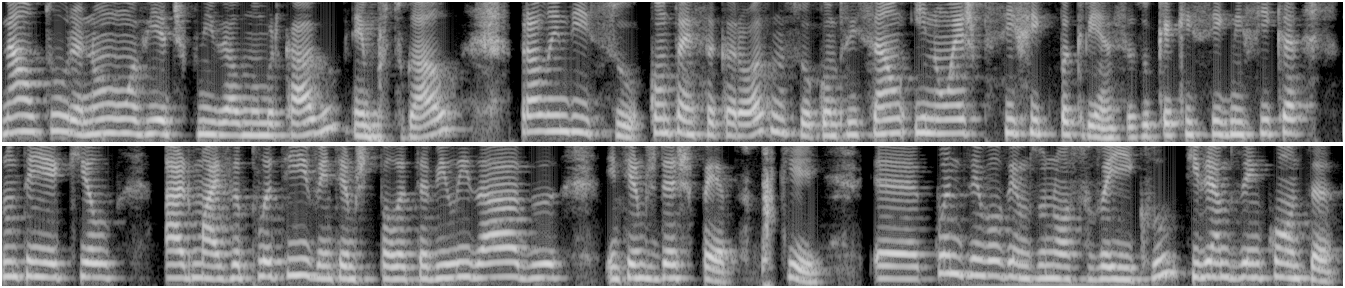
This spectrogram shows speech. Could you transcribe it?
Na altura não havia disponível no mercado em Portugal. Para além disso, contém sacarose na sua composição e não é específico para crianças. O que é que isso significa? Não tem aquele ar mais apelativo em termos de palatabilidade, em termos de aspecto. Porquê? Uh, quando desenvolvemos o nosso veículo, tivemos em conta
